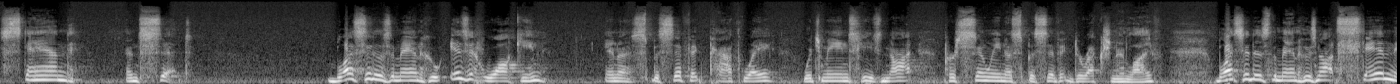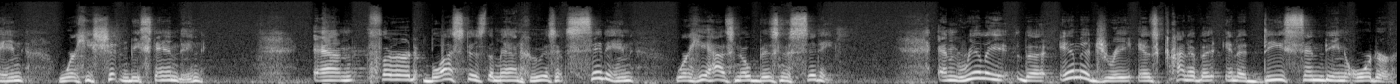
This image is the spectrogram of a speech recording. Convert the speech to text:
stand, and sit. Blessed is the man who isn't walking in a specific pathway, which means he's not pursuing a specific direction in life. Blessed is the man who's not standing where he shouldn't be standing. And third, blessed is the man who isn't sitting where he has no business sitting. And really, the imagery is kind of a, in a descending order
